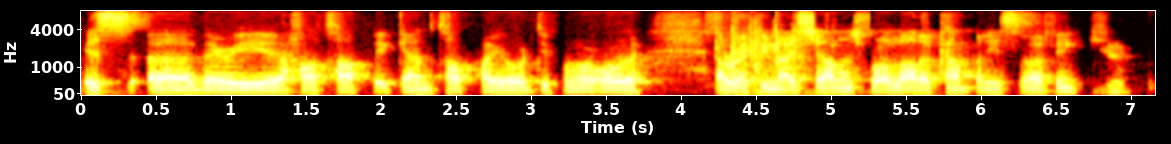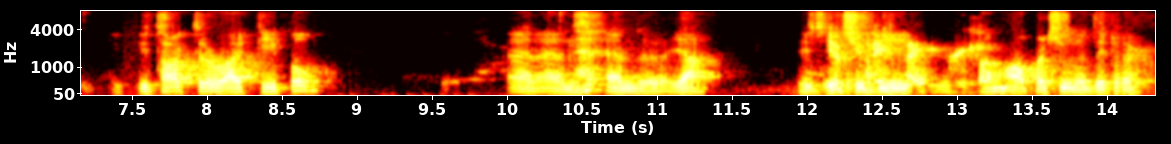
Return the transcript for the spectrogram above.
is a very hot topic and top priority for or a recognized challenge for a lot of companies. So I think if you talk to the right people, and and and uh, yeah, it, Yep, it should I- be I some opportunity there.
